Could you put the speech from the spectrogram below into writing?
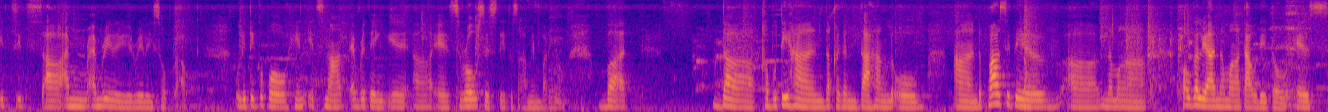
it's it's uh, I'm I'm really really so proud. Ulitin ko po, it's not everything i- uh, is roses dito sa aming baryo. But the kabutihan, the kagandahang loob, and the positive uh, na mga kaugalian ng mga tao dito is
